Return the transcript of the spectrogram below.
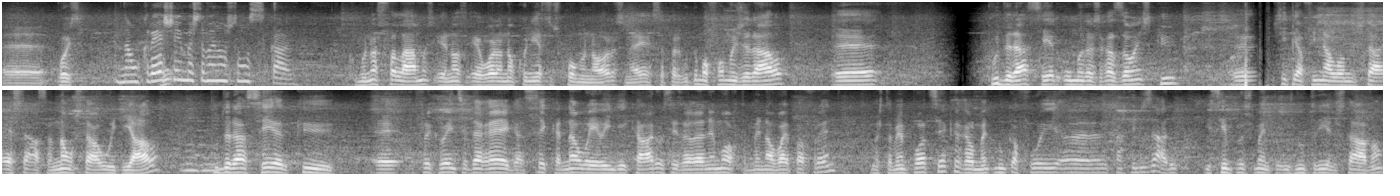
Eh, pois, Não crescem, mas também não estão a secar. como nós falamos, eu, não, eu agora não conheço os pormenores, né? essa pergunta, de uma forma geral, eh, poderá ser uma das razões que eh, o sítio afinal onde está esta aça não está o ideal, poderá ser que eh, a frequência da rega seca não é o indicado, ou seja, a lana morta também não vai para a frente, mas também pode ser que realmente nunca foi eh, fertilizado e simplesmente os nutrientes estavam,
